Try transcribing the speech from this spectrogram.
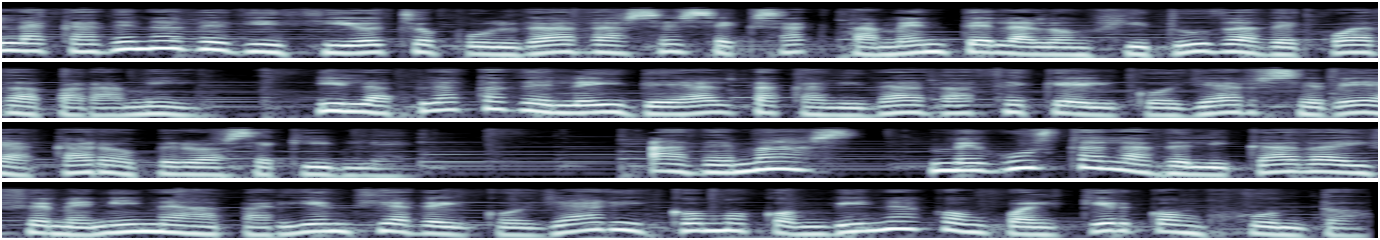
La cadena de 18 pulgadas es exactamente la longitud adecuada para mí, y la plata de ley de alta calidad hace que el collar se vea caro pero asequible. Además, me gusta la delicada y femenina apariencia del collar y cómo combina con cualquier conjunto.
